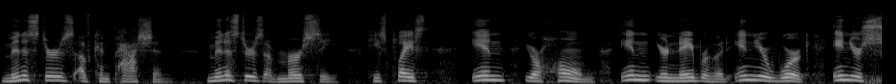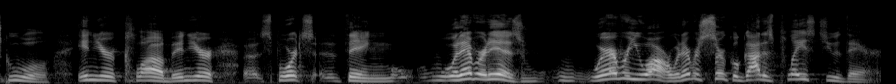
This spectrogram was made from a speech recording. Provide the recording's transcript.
ministers of compassion, ministers of mercy. He's placed in your home, in your neighborhood, in your work, in your school, in your club, in your uh, sports thing, whatever it is, wherever you are, whatever circle, God has placed you there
